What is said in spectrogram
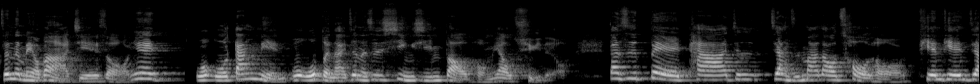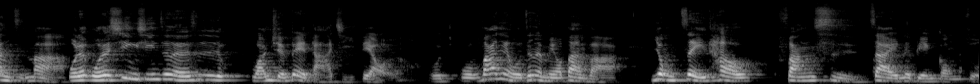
真的没有办法接受，因为我我当年我我本来真的是信心爆棚要去的哦。但是被他就是这样子骂到臭头，天天这样子骂，我的我的信心真的是完全被打击掉了。我我发现我真的没有办法用这一套方式在那边工作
